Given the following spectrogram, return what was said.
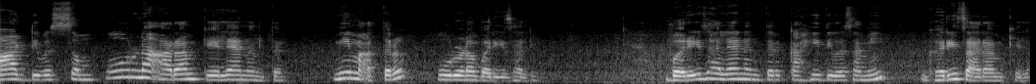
आठ दिवस संपूर्ण आराम केल्यानंतर मी मात्र पूर्ण बरी झाली. बरी झाल्यानंतर काही दिवस आम्ही घरीच आराम केला.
